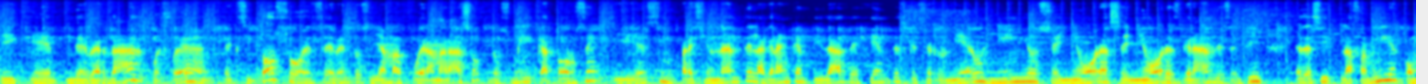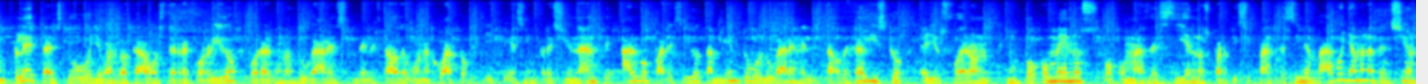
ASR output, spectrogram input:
y que de verdad pues fue exitoso. Ese evento se llama Fueramarazo 2014 y es impresionante la gran cantidad de gentes que se reunieron, niños, señoras, señores, grandes, en fin. Es decir, la familia completa estuvo llevando a cabo este recorrido por algunos lugares del estado de Guanajuato y que es impresionante. Algo parecido también tuvo lugar en el estado de Jalisco. Ellos fueron un poco menos, poco más de 100 los participantes. Sin embargo, llama la atención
